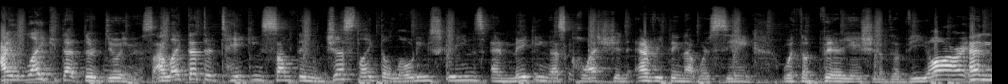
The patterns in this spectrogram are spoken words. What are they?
I like that they're doing this. I like that they're taking something just like the loading screens and making us question everything that we're seeing with a variation of the VR and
